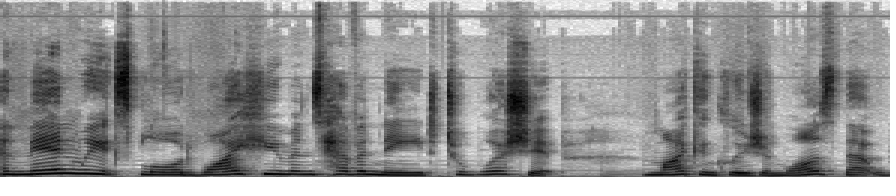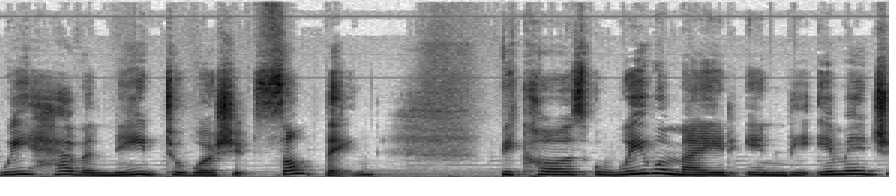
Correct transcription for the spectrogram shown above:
And then we explored why humans have a need to worship. My conclusion was that we have a need to worship something because we were made in the image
